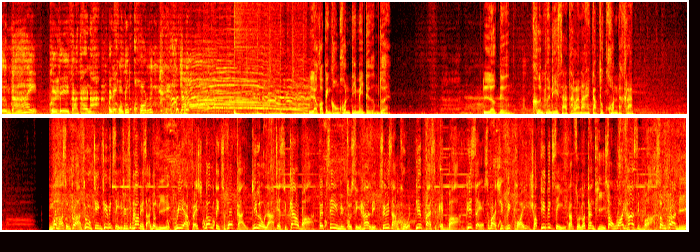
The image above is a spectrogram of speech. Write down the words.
ื่มได้ พื้นที่สาธารณะเป็นของทุกคน แล้วก็เป็นของคนที่ไม่ดื่มด้วย เลิกดื่ม คืนพื้นที่สาธารณะให้กับทุกคนนะครับ มหาสงกรานต์ถูกจริงที่บิ๊กซีถึง 15 เมษายนนี้ We Are Fresh น่องติดสะโพกไก่ กิโลละ 79 บาทเป๊ปซี่ 1.45 ลิตร ซื้อ 3 ขวด เพียง 81 บาท พิเศษ สมาชิกบิ๊กพอยต์ช็อปที่บิ๊กซีรับส่วนลดทันที 250 บาท สงกรานต์นี้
